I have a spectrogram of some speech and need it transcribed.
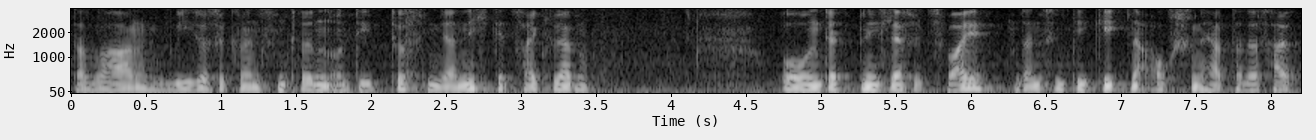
Da waren Videosequenzen drin und die dürften ja nicht gezeigt werden. Und jetzt bin ich Level 2 und dann sind die Gegner auch schon härter. Das heißt,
